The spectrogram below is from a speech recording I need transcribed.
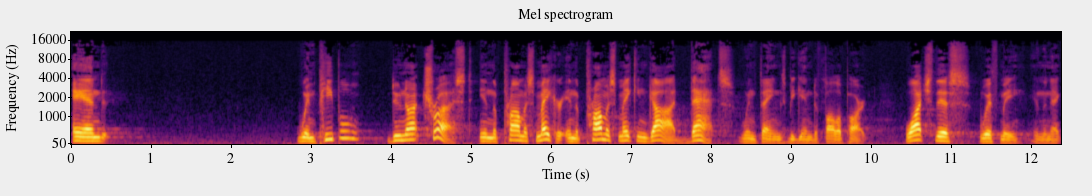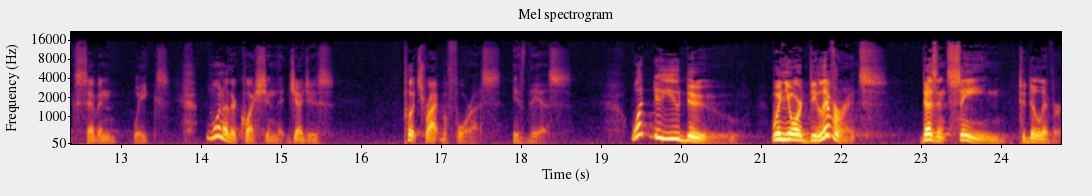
And when people do not trust in the promise maker, in the promise making God, that's when things begin to fall apart. Watch this with me in the next seven weeks. One other question that Judges puts right before us is this What do you do when your deliverance doesn't seem to deliver.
